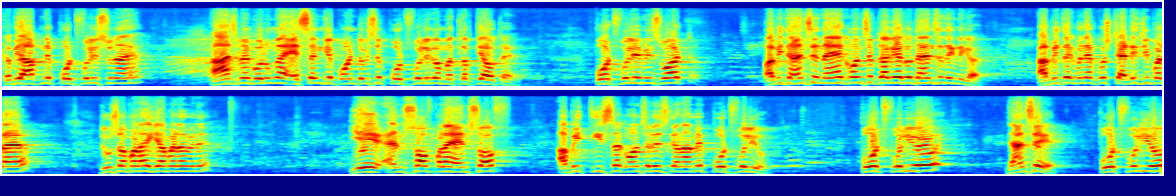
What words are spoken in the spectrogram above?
कभी आपने पोर्टफोलियो सुना है? आज मैं बोलूँगा एसएम के पॉइंट ऑफ़ व्यू से पोर्टफोलियो का मतलब क्या होता है? पोर्टफोलियो मींस व्हाट अभी ध्यान से नया कॉन्सेप्ट आ गया तो ध्यान से देखने का। अभी तक मैंने आपको स्ट्रेटेजी पढ़ाया। दूसरा पढ़ा है, क्या पढ़ा मैंने? ये एनसॉफ पढ़ा एनसॉफ अभी तीसरा कॉन्सेप्ट इसका नाम है पोर्टफोलियो पोर्टफोलियो ध्यान से portfolio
